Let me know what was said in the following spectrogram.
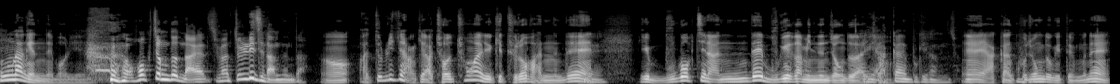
홍나겠네, 머리에. 혹 정도는 나지만 뚫리진 않는다. 어, 아, 뚫리진 않게. 아, 저 총알 이렇게 들어봤는데, 네. 이게 무겁진 않은데 무게감 있는 정도 알죠? 약간의 무게감인 정도. 예, 약간 그 정도기 때문에,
